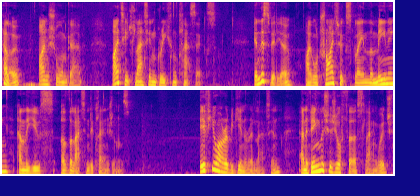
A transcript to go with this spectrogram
Hello, I'm Sean Gabb. I teach Latin, Greek and Classics. In this video, I will try to explain the meaning and the use of the Latin declensions. If you are a beginner in Latin, and if English is your first language,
